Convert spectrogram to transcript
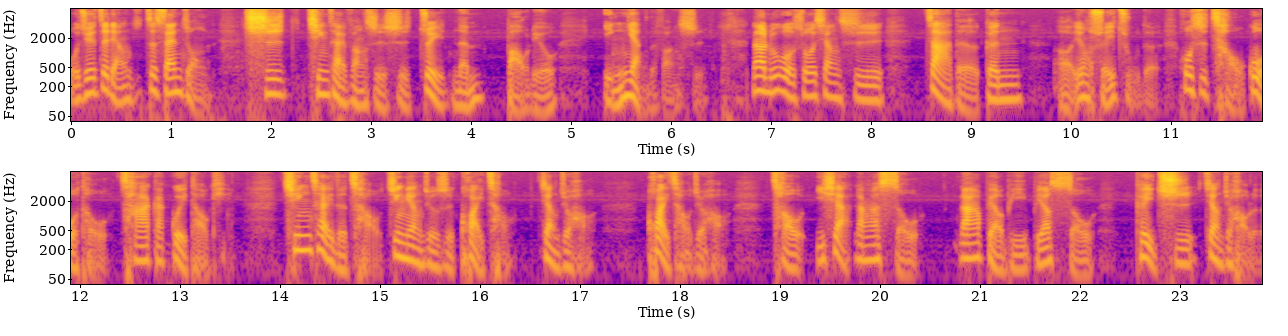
我觉得这两这三种吃青菜方式是最能保留。营养的方式，那如果说像是炸的跟呃用水煮的，或是炒过头，擦个贵陶皮，青菜的炒尽量就是快炒，这样就好，快炒就好，炒一下让它熟，让它表皮比较熟，可以吃，这样就好了。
